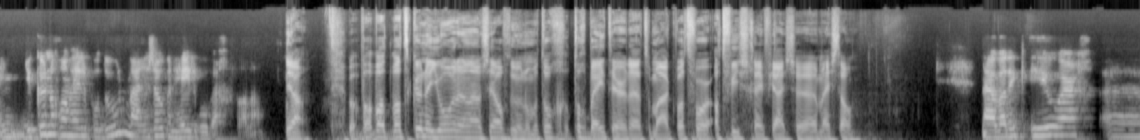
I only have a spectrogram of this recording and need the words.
En je kunt nog wel een heleboel doen, maar er is ook een heleboel weggevallen. Ja, wat, wat, wat kunnen jongeren nou zelf doen om het toch, toch beter eh, te maken? Wat voor advies geef jij ze meestal? Nou, wat ik heel erg uh,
